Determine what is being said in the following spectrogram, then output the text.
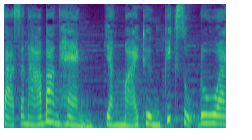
ศาสนาบางแห่งยังหมายถึงภิกษุด้วย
